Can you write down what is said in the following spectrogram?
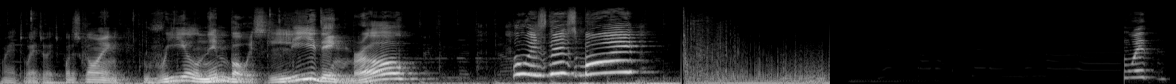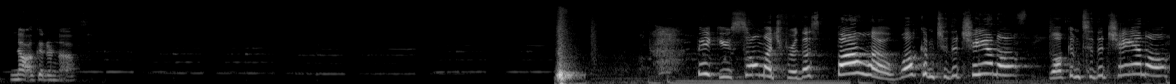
Wait, wait, wait. What is going? Real Nimbo is leading, bro. Who is this boy? With not good enough. Thank you so much for this follow. Welcome to the channel. Welcome to the channel.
